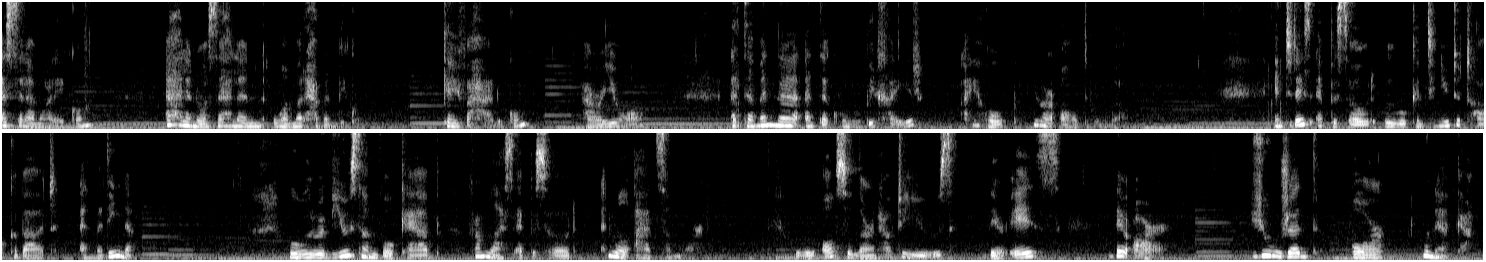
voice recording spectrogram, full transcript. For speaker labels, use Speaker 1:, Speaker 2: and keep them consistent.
Speaker 1: السلام عليكم أهلا وسهلا ومرحبا بكم كيف حالكم؟ How are you all? أتمنى أن تكونوا بخير I hope you are all doing well. In today's episode, we will continue to talk about Al Madina. We will review some vocab from last episode and we'll add some more. We will also learn how to use there is, there are, يوجد or هناك.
